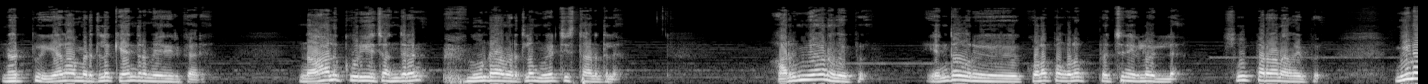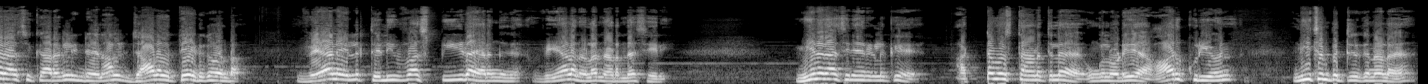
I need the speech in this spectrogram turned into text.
நட்பு. ஏழாம் இடத்துல கேந்திரம் எழுதியிருக்காரு. நாலுக்குரிய சந்திரன் மூன்றாம் இடத்துல முயற்சி ஸ்தானத்தில். அருமையான அமைப்பு. எந்த ஒரு குழப்பங்களோ பிரச்சனைகளோ இல்லை. சூப்பரான அமைப்பு. மீனராசிக்காரர்கள் இன்றைய நாள் ஜாதகத்தையே எடுக்க வேண்டாம். வேலையில் தெளிவாக ஸ்பீடாக இறங்குங்க. வேலை நல்லா நடந்தால் சரி. மீனராசி நேயர்களுக்கு அட்டமஸ்தானத்தில் உங்களுடைய ஆறுக்குரியவன் நீச்சம் பெற்றிருக்கனால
